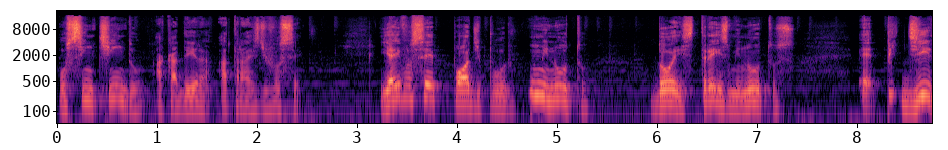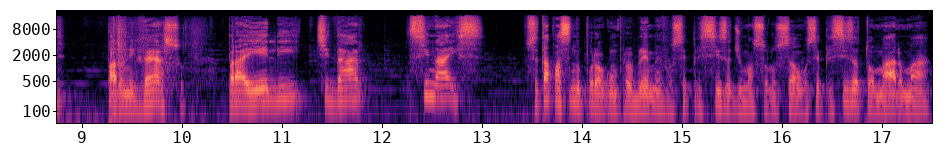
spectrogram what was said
ou sentindo a cadeira atrás de você. E aí você pode por um minuto, dois, três minutos, é, pedir para o universo para ele te dar sinais você está passando por algum problema e você precisa de uma solução, você precisa tomar uma,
